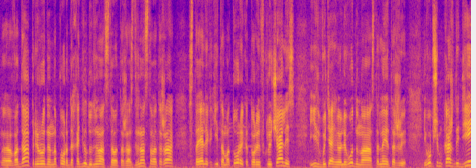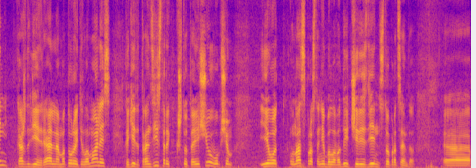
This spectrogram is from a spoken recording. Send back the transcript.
э, вода, природный напор доходил до 12 этажа. С 12 этажа стояли какие-то моторы, которые включались и вытягивали воду на остальные этажи. И, в общем, каждый день, каждый день реально моторы эти ломались, какие-то транзисторы, что-то еще, в общем... И вот у нас просто не было воды через день 100%. Э,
